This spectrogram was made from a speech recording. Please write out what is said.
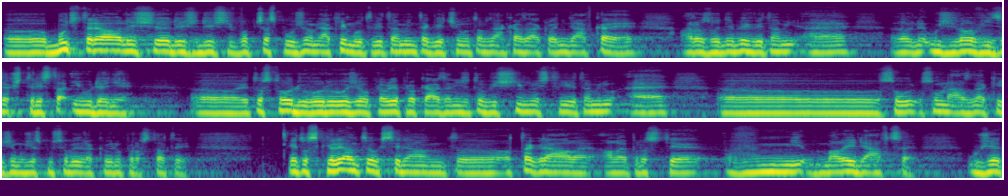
Uh, buď teda, když, když, když občas používám nějaký multivitamin, tak většinou tam nějaká základní dávka je a rozhodně bych vitamin E neužíval víc jak 400 IU denně. Je to z toho důvodu, že opravdu je prokázané, že to vyšší množství vitaminu E jsou, jsou náznaky, že může způsobit rakovinu prostaty. Je to skvělý antioxidant a tak dále, ale prostě v, v malé dávce už je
